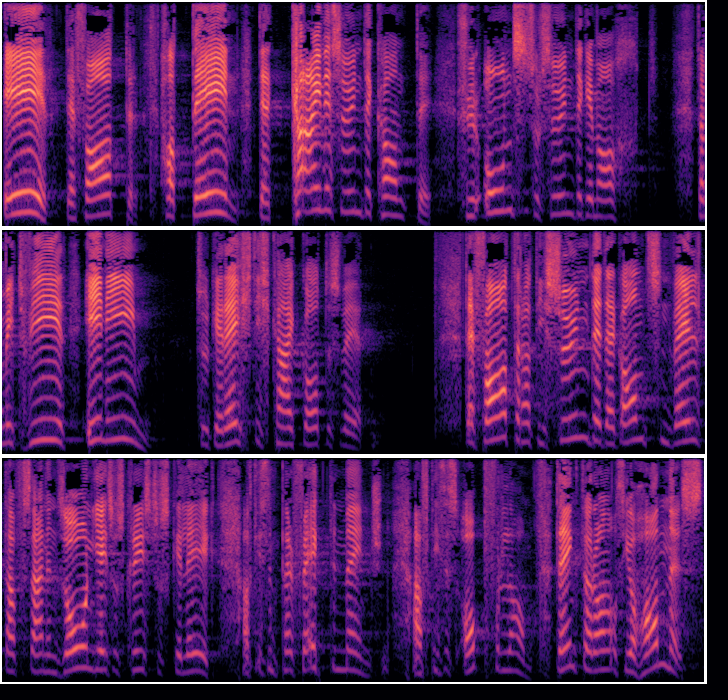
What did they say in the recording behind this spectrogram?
Er, der Vater, hat den, der keine Sünde kannte, für uns zur Sünde gemacht damit wir in ihm zur Gerechtigkeit Gottes werden. Der Vater hat die Sünde der ganzen Welt auf seinen Sohn Jesus Christus gelegt, auf diesen perfekten Menschen, auf dieses Opferlamm. Denkt daran, als Johannes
